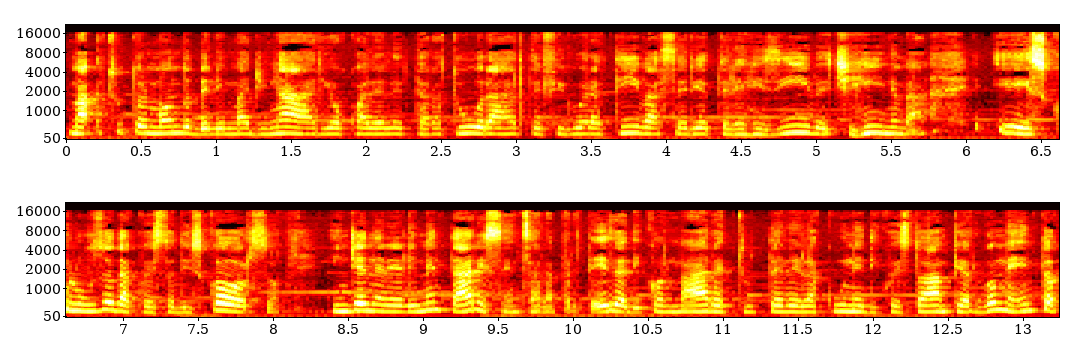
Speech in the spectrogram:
ma tutto il mondo dell'immaginario, quale letteratura, arte figurativa, serie televisive, cinema, è escluso da questo discorso in generi alimentari, senza la pretesa di colmare tutte le lacune di questo ampio argomento,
